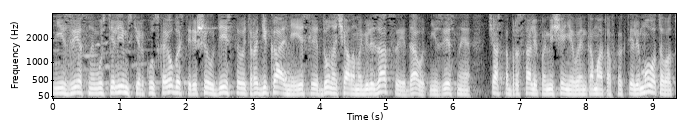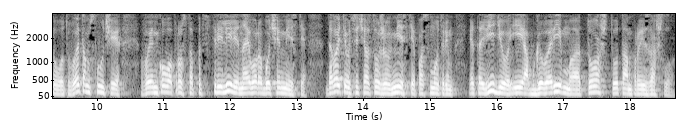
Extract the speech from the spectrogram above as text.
неизвестный в Усть-Илимске Иркутской области решил действовать радикальнее. Если до начала мобилизации, да, вот неизвестные часто бросали помещение военкомата в коктейле Молотова, то вот в этом случае военкова просто подстрелили на его рабочем месте. Давайте вот сейчас тоже вместе посмотрим это видео и обговорим а, то, что там произошло.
